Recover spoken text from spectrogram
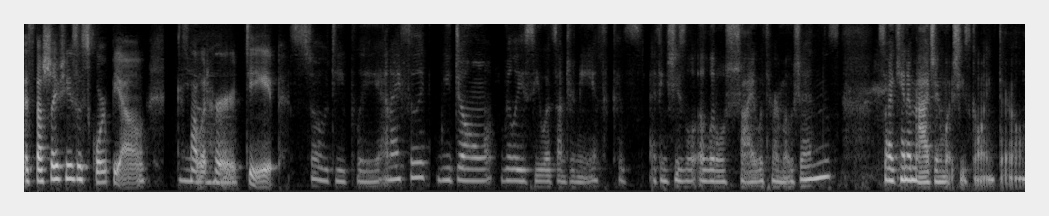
especially if she's a Scorpio, because that would hurt deep. so deeply and i feel like we don't really see what's underneath because i think she's a little shy with her emotions so i can't imagine what she's going through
